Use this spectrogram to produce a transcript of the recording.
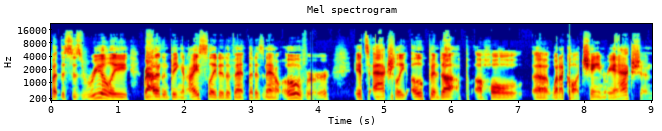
But this is really, rather than being an isolated event that is now over, it's actually opened up a whole uh, what I call a chain reaction.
